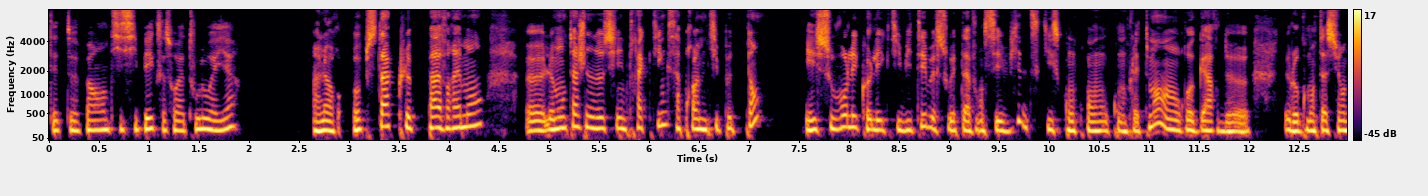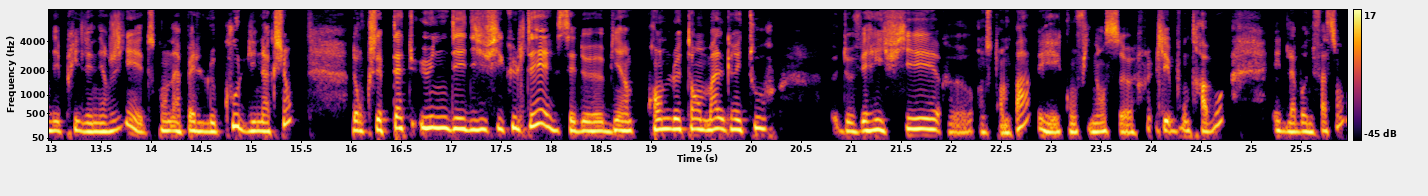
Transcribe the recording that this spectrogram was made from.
peut-être pas anticipé, que ce soit à Toul ou ailleurs? Alors, obstacle, pas vraiment. Euh, le montage d'un dossier tracking, ça prend un petit peu de temps. Et souvent, les collectivités bah, souhaitent avancer vite, ce qui se comprend complètement hein, au regard de, de l'augmentation des prix de l'énergie et de ce qu'on appelle le coût de l'inaction. Donc, c'est peut-être une des difficultés, c'est de bien prendre le temps, malgré tout, de vérifier qu'on se trompe pas et qu'on finance euh, les bons travaux et de la bonne façon.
